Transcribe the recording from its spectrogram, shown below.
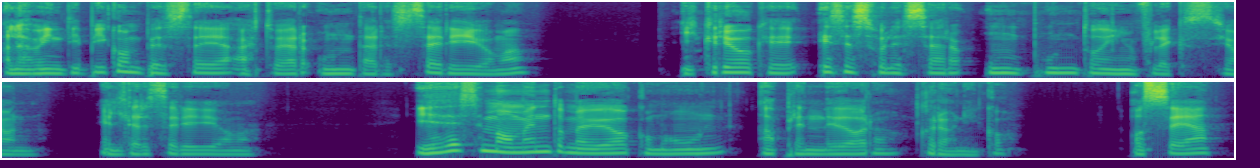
A los veintipico empecé a estudiar un tercer idioma y creo que ese suele ser un punto de inflexión, el tercer idioma. Y desde ese momento me veo como un aprendedor crónico. O sea,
